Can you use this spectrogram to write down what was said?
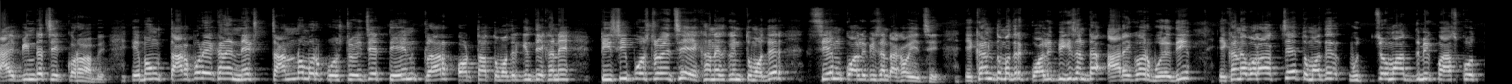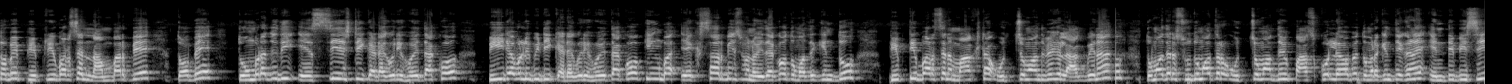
টাইপিংটা চেক করা হবে। এবং তারপরে এখানে নেক্সট চার নম্বর পোস্ট হয়েছে টেন ক্লার্ক অর্থাৎ তোমাদের কিন্তু এখানে টিসি পোস্ট রয়েছে। এখানে কিন্তু তোমাদের সেম কোয়ালিফিকেশন রাখা হয়েছে। এখানে তোমাদের কোয়ালিফিকেশনটা আরেকবার বলে দিই। এখানে বলা হচ্ছে, তোমাদের উচ্চ মাধ্যমিক পাস করতে হবে ফিফটি পার্সেন্ট নাম্বার পেয়ে। তবে তোমরা যদি এসসি এসটি ক্যাটাগরি হয়ে থাকো পিডাব্লিউবিডি ক্যাটাগরি হয়ে থাকো, কিংবা এক্স সার্ভিসম্যান হয়ে থাকো, তোমাদের কিন্তু ফিফটি পার্সেন্ট মার্কসটা উচ্চ মাধ্যমিকে লাগবে না। তোমাদের শুধুমাত্র উচ্চ মাধ্যমিক পাস করলে হবে, তোমরা কিন্তু এখানে এনটিপিসি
